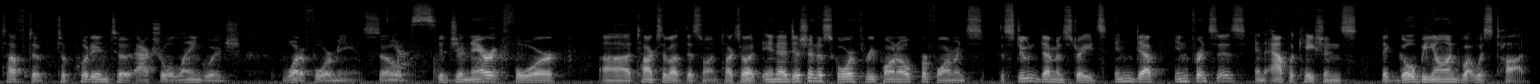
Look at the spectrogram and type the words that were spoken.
tough to, to put into actual language what a four means. So Yes. the generic four uh, talks about this one. Talks about in addition to score 3.0 performance, the student demonstrates in-depth inferences and applications that go beyond what was taught.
